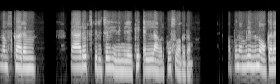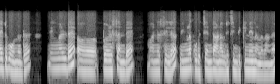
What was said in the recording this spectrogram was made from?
നമസ്കാരം. ടാരോട്ട് സ്പിരിച്വൽ ഹീലിംഗിലേക്ക് എല്ലാവർക്കും സ്വാഗതം. അപ്പോൾ നമ്മൾ ഇന്ന് നോക്കാനായിട്ട് പോകുന്നത് നിങ്ങളുടെ പേഴ്സന്റെ മനസ്സിൽ നിങ്ങളെക്കുറിച്ച് എന്താണ് അവർ ചിന്തിക്കുന്നത് എന്നുള്ളതാണ്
